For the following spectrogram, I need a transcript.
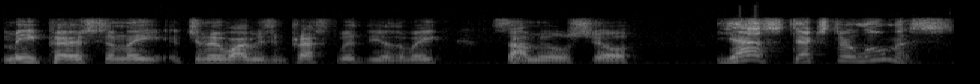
me personally, do you know who I was impressed with the other week? Samuel Shaw. Yes, Dexter Loomis.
